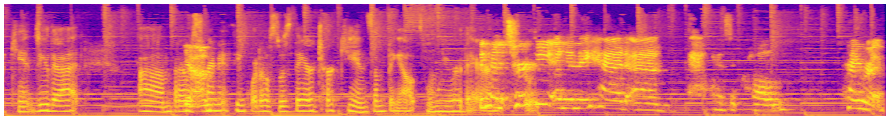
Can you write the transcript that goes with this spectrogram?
I can't do that. Um, but I was trying to think what else was there turkey and something else when we were there. They had turkey, and then they had um, what is it called? Prime rib,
